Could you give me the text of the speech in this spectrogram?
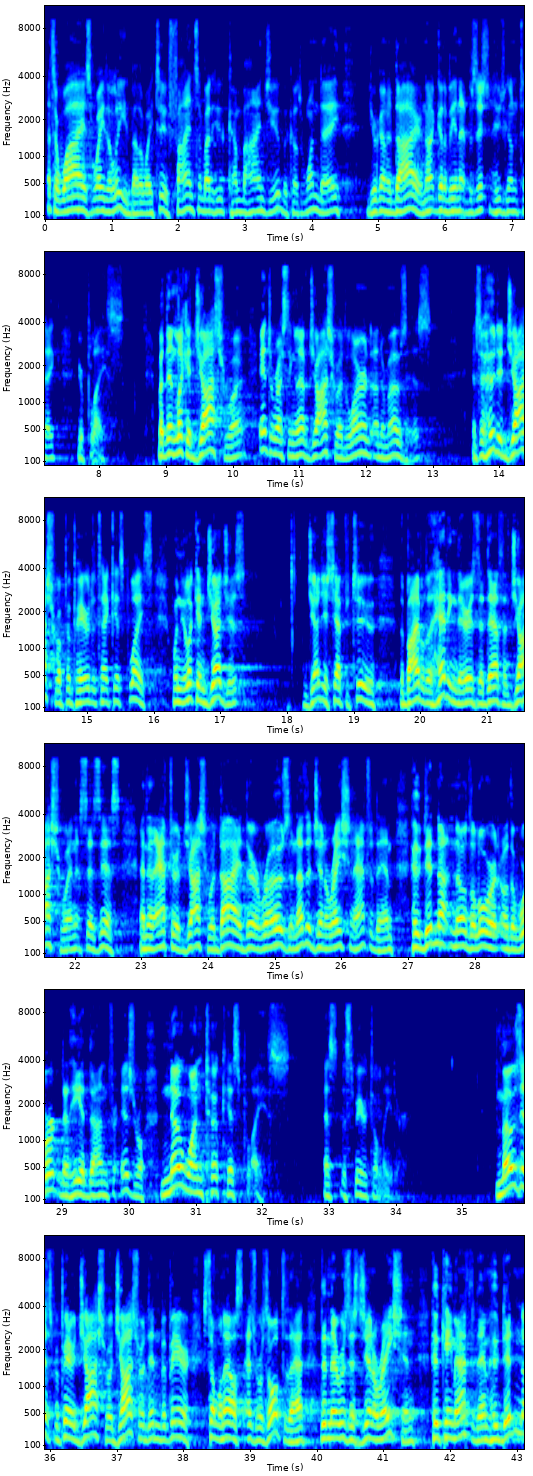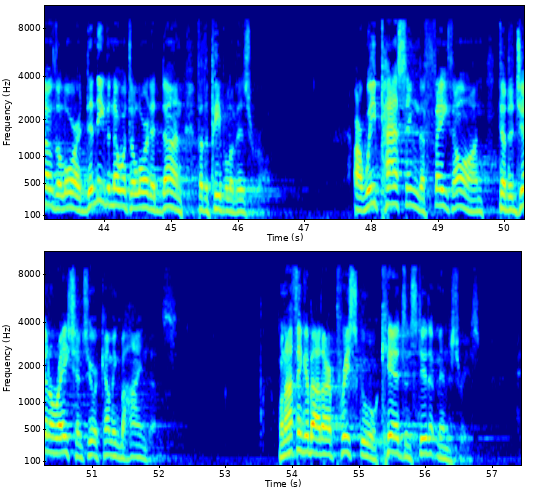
That's a wise way to lead, by the way, too. Find somebody who come behind you because one day you're going to die or not going to be in that position. Who's going to take your place? But then look at Joshua. Interesting enough, Joshua had learned under Moses. And so, who did Joshua prepare to take his place? When you look in Judges, Judges chapter 2, the Bible, the heading there is the death of Joshua, and it says this And then after Joshua died, there arose another generation after them who did not know the Lord or the work that he had done for Israel. No one took his place as the spiritual leader. Moses prepared Joshua. Joshua didn't prepare someone else. As a result of that, then there was this generation who came after them who didn't know the Lord, didn't even know what the Lord had done for the people of Israel. Are we passing the faith on to the generations who are coming behind us? When I think about our preschool kids and student ministries,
